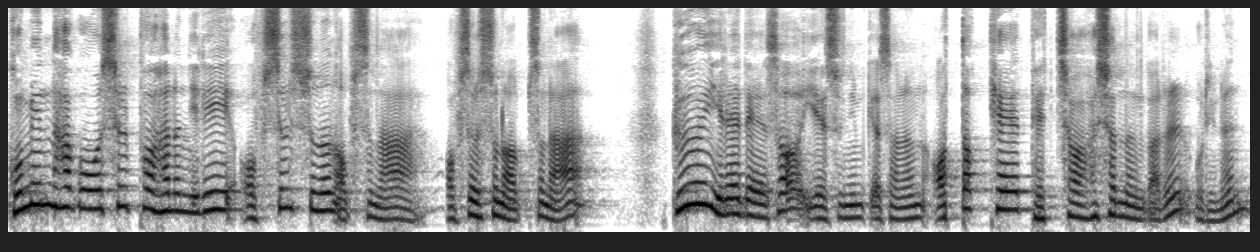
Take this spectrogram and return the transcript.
고민하고 슬퍼하는 일이 없을 수는 없으나, 없을 수는 없으나, 그 일에 대해서 예수님께서는 어떻게 대처하셨는가를 우리는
